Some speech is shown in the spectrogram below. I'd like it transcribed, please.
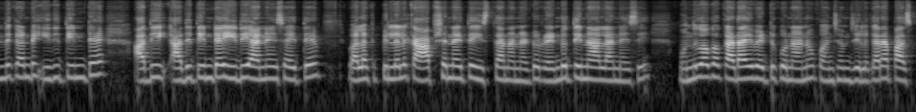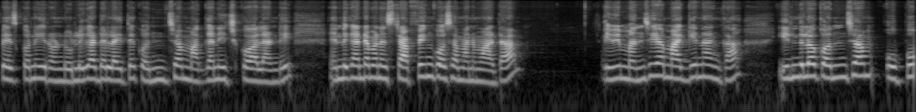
ఎందుకంటే ఇది తింటే అది అది తింటే ఇది అనేసి అయితే వాళ్ళకి పిల్లలకి ఆప్షన్ అయితే ఇస్తాను అన్నట్టు రెండు తినాలనేసి ముందుగా ఒక కడాయి పెట్టుకున్నాను. కొంచెం జీలకర్ర పసుపు వేసుకొని ఈ రెండు ఉల్లిగడ్డలు అయితే కొంచెం మగ్గనిచ్చుకోవాలండి. ఎందుకంటే మనం స్టఫింగ్ కోసం అనమాట ఇవి మంచిగా మగ్గినాక ఇందులో కొంచెం ఉప్పు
